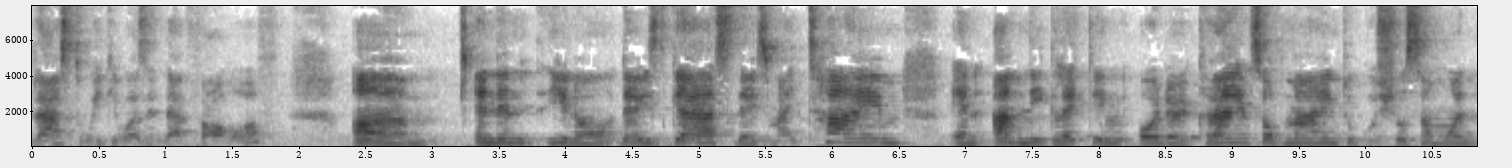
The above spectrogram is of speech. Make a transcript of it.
last week it wasn't that far off. Um and then you know there is gas there is my time and i'm neglecting other clients of mine to go show someone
